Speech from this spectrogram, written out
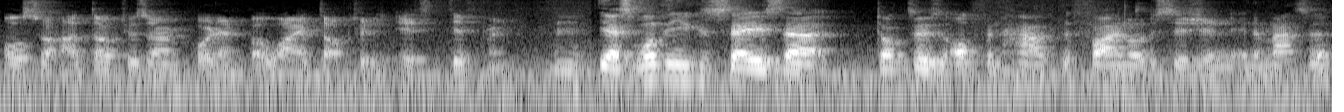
also how doctors are important, but why doctors is different. Mm. Yes, one thing you can say is that doctors often have the final decision in a matter.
